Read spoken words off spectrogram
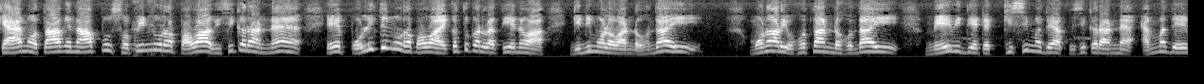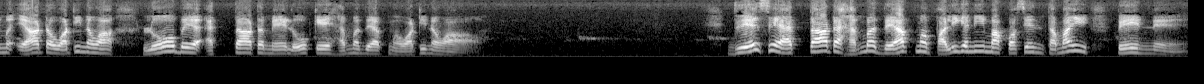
කෑම ඔතාගෙන ආපු සොපින් නුර පවා විසි කරන්නේ ඒ පොලිතින් නුර පවා එකතු කරලා තියෙනවා. ගිනි මොලවන්න හොඳයි. මොනාරි හොතන්න හොඳයි. මේ විදියට කිසිම දෙයක් විසි කරන්නේ හැමදේම එයාට වටිනවා. ලෝභය ඇත්තාට මේ ලෝකේ හැම දෙයක්ම වටිනවා. ද්වේෂය ඇත්තාට හැම දෙයක්ම පරිගැනීමක් වශයෙන් තමයි පේන්නේ.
